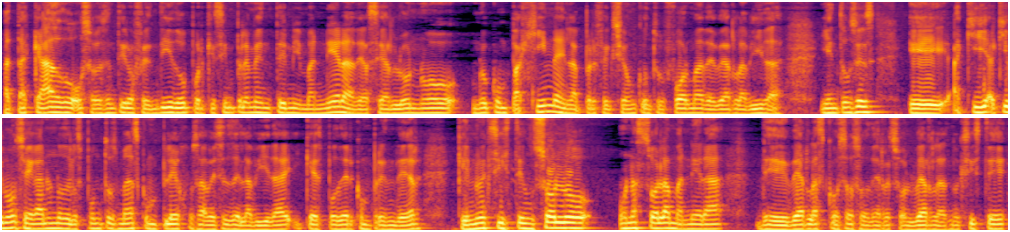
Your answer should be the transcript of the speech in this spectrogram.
atacado o se va a sentir ofendido porque simplemente mi manera de hacerlo no, no compagina en la perfección con su forma de ver la vida. Y entonces eh, aquí, aquí vamos a llegar a uno de los puntos más complejos a veces de la vida y que es poder comprender que no existe un solo una sola manera de ver las cosas o de resolverlas. No existe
